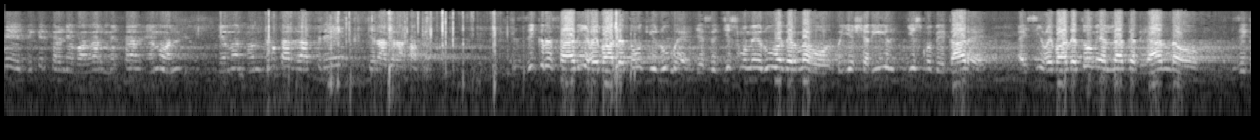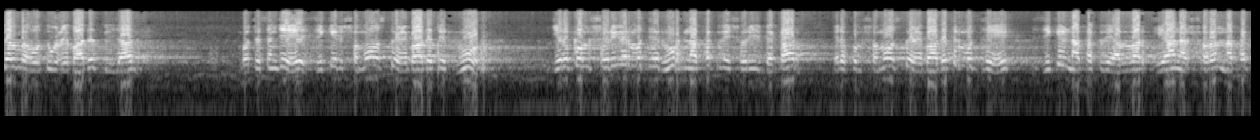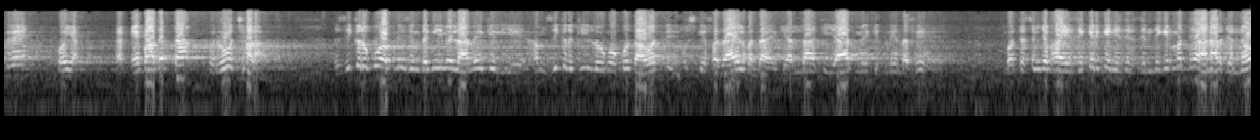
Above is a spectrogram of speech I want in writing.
ذکر کرنے والا مثال ایمن جمن راترے چراغ رہا ذکر ساری عبادتوں کی روح ہے۔ جیسے جسم میں روح اگر نہ ہو، تو یہ شریر جسم بیکار ہے۔ ایسی عبادتوں میں اللہ کا دھیان نہ ہو، ذکر نہ ہو، تو عبادت بے جان ہے۔ بت سنجے ذکر সমস্ত عبادت روح۔ جرکم شریر مدھے روح نہ থাকলে شریر بیکار۔ এরকম سموست عبادت مدھے ذکر نہ تھک رہے الرن نہ تھک رہے کوئی عبادت کا روز ذکر کو اپنی زندگی میں لانے کے لیے ہم ذکر کی لوگوں کو دعوت دیں۔ اس کے فضائل بتائے کہ اللہ کی یاد میں کتنے نفے ہیں۔ بہت سنجے بھائی ذکر کے نظر زندگی مدھے آنار جنو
